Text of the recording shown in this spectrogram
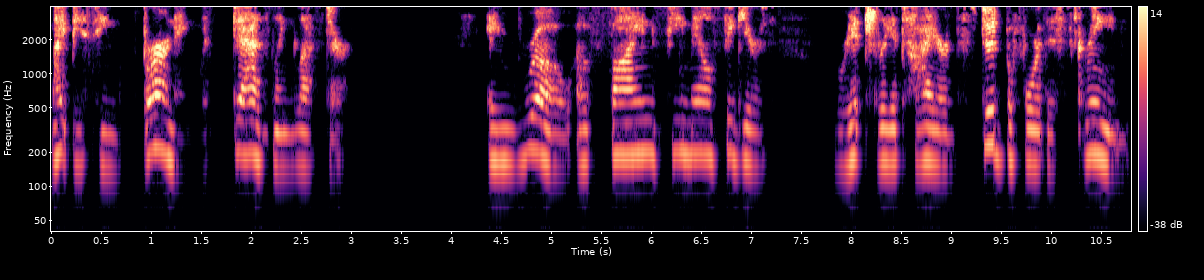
might be seen burning with dazzling luster. A row of fine female figures richly attired, stood before this screen.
